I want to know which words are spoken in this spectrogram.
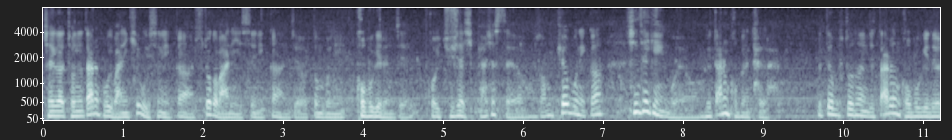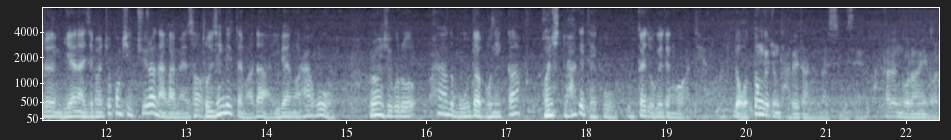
제가 저는 다른 거북이 많이 키우고 있으니까 수조가 많이 있으니까 이제 어떤 분이 거북이를 이제 거의 주시다시피 하셨어요. 그래서 한번 키워보니까 신세계인 거예요. 다른 거북이랑 달라요. 그때부터는 이제 다른 거북이들은 미안하지만 조금씩 줄여나가면서 돈 생길 때마다 입양을 하고 그런 식으로 하나 더 모으다 보니까 번식도 하게 되고 여기까지 오게 된 것 같아요. 근데 어떤 게 좀 다르다는 말씀이세요? 다른 거랑 이거랑.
